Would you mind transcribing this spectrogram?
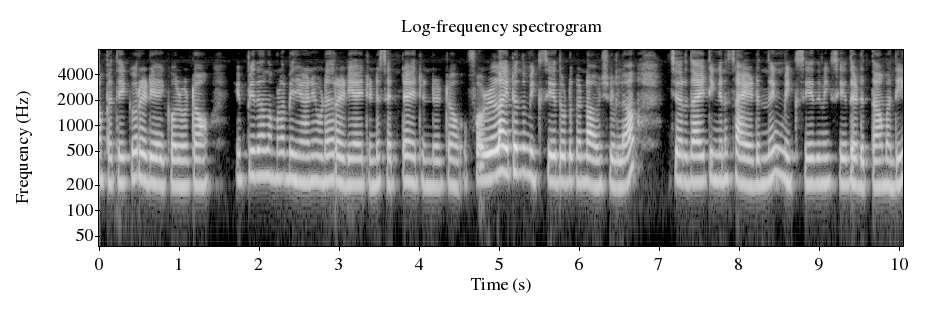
അപ്പോഴത്തേക്കും റെഡി ആയിക്കോളൂ കേട്ടോ. ഇപ്പോൾ ഇതാ നമ്മളെ ബിരിയാണി ഇവിടെ റെഡി ആയിട്ടുണ്ട് സെറ്റ് ആയിട്ടുണ്ട് കേട്ടോ ഫുള്ളായിട്ടൊന്നും മിക്സ് ചെയ്ത് കൊടുക്കേണ്ട ആവശ്യമില്ല. ചെറുതായിട്ട് ഇങ്ങനെ സൈഡിൽ നിന്ന് മിക്സ് ചെയ്ത് മിക്സ് ചെയ്ത് എടുത്താൽ മതി.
